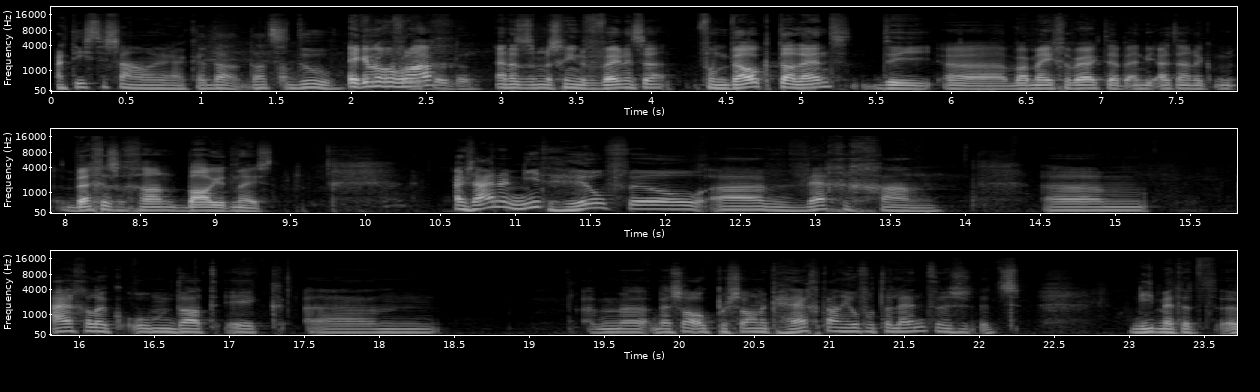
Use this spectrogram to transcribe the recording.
artiesten samenwerken. Dat, dat is het doel. Ik heb nog een vraag. En dat is misschien de vervelendste. Van welk talent die, eh, waarmee je gewerkt hebt en die uiteindelijk weg is gegaan, bouw je het meest? Er zijn er niet heel veel eh, weggegaan. Ehm, eigenlijk omdat ik ehm, me best wel ook persoonlijk hecht aan heel veel talenten. Dus het niet met het, eh,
